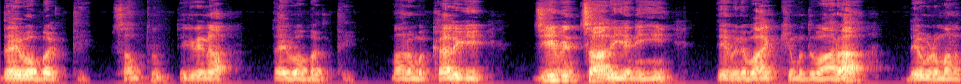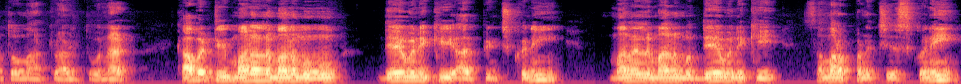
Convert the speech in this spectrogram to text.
దైవభక్తి సంతృప్తి కలిగిన దైవభక్తి మనము కలిగి జీవించాలి అని దేవుని వాక్యము ద్వారా దేవుడు మనతో మాట్లాడుతూ ఉన్నాడు. కాబట్టి మనల్ని మనము దేవునికి అర్పించుకొని మనల్ని మనము దేవునికి సమర్పణ చేసుకొని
